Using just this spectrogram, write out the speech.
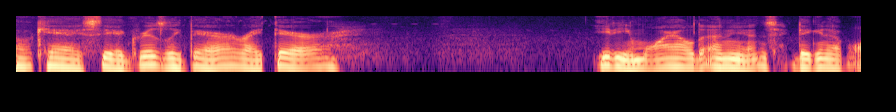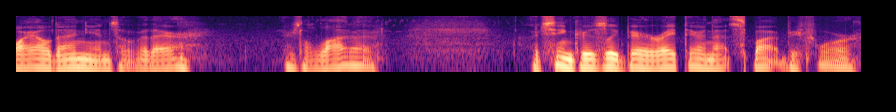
Okay, I see a grizzly bear right there eating wild onions, digging up wild onions over there. There's a lot of, I've seen grizzly bear right there in that spot before.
